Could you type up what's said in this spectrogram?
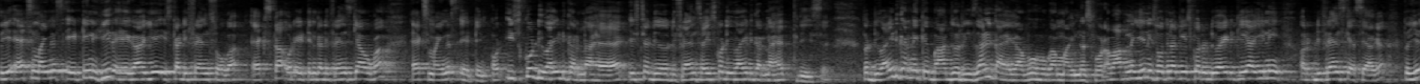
तो ये x माइनस एटीन ही रहेगा, ये इसका डिफरेंस होगा। X का और 18 का डिफरेंस क्या होगा? X माइनस एटीन और इसको डिवाइड करना है, इसका डिफरेंस है, इसको डिवाइड करना है थ्री से। तो डिवाइड करने के बाद जो रिज़ल्ट आएगा वो होगा माइनस फोर अब आपने ये नहीं सोचना कि इसको डिवाइड किया ही नहीं और डिफरेंस कैसे आ गया? तो ये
